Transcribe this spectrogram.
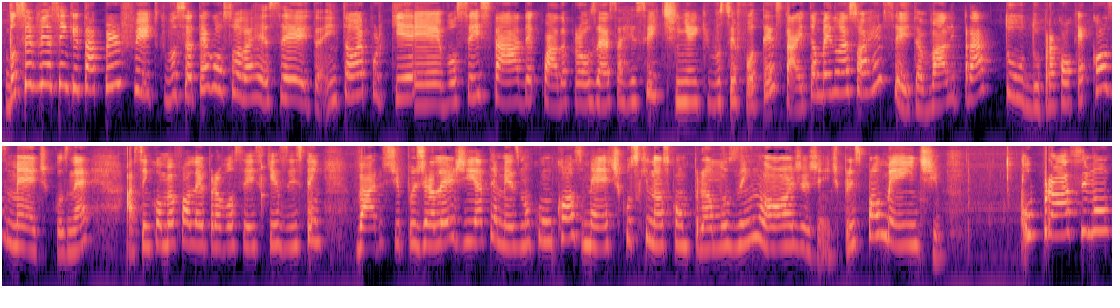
você vê assim que tá perfeito, que você até gostou da receita, então é porque é, você está adequada para usar essa receitinha que você for testar. E também não é só a receita, vale para tudo, para qualquer cosméticos, né? Assim como eu falei para vocês que existem vários tipos de alergia, até mesmo com cosméticos que nós compramos em loja, gente, principalmente. O próximo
